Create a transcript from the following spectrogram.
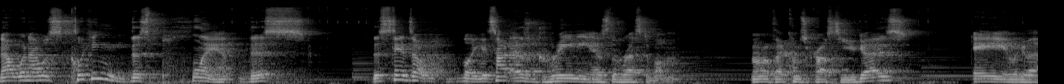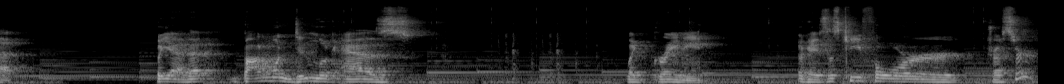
Now, when I was clicking this plant, this this stands out like it's not as grainy as the rest of them. I don't know if that comes across to you guys. Hey, look at that. But yeah, that bottom one didn't look as like grainy. Okay, is this key for dresser?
